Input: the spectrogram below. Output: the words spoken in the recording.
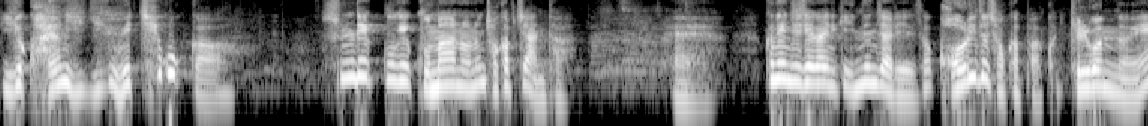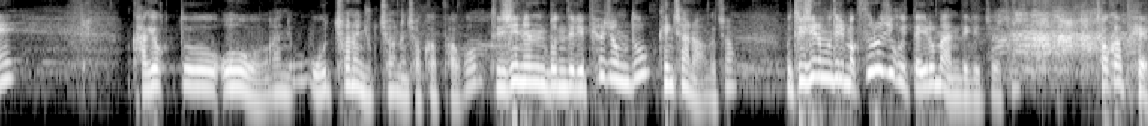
이게 과연 이- 이게 왜 최고일까? 순대국에 9만 원은 적합지 않다. 예. 근데 이제 제가 이렇게 있는 자리에서 거리도 적합하고 길 건너에 가격도 오, 한 5천 원, 6천 원 적합하고 드시는 분들이 표정도 괜찮아. 그렇죠? 뭐 드시는 분들이 막 쓰러지고 있다 이러면 안 되겠죠. 그렇죠? 적합해.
